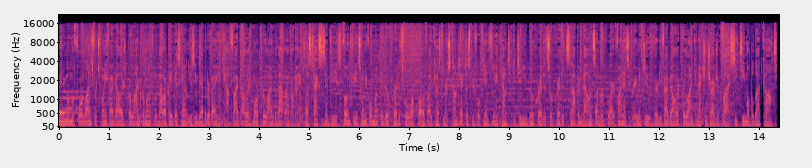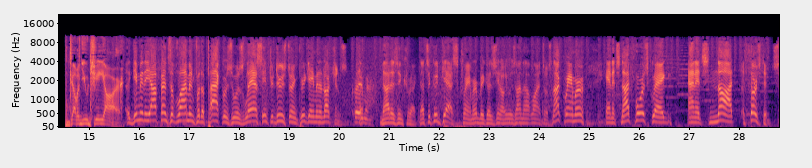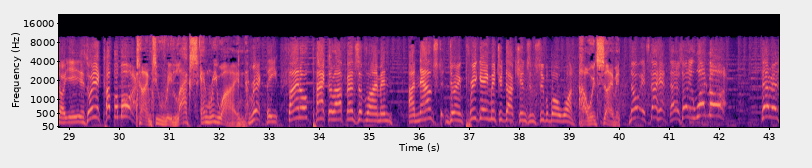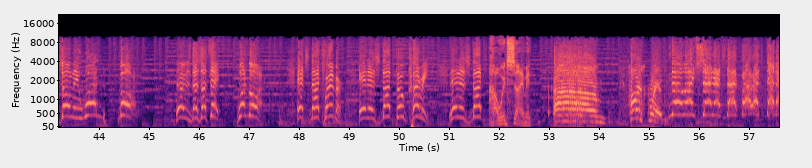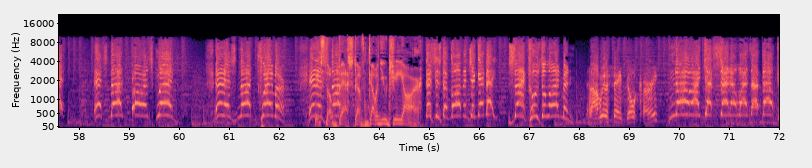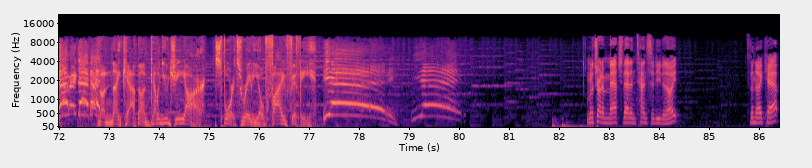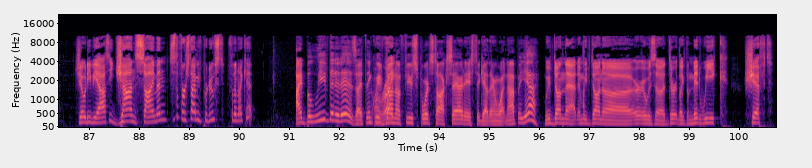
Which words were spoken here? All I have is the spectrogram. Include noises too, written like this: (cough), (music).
Minimum of four lines for $25 per line per month with auto pay discount using debit or bank account. $5 more per line without auto pay, plus taxes and fees. Phone fee at 24 monthly bill credits for all well qualified customers. Contact us before canceling account to continue bill credits or credit stop and balance on required finance agreement due. $35 per line connection charge apply. Ctmobile.com. WGR. Uh, give me the offensive lineman for the Packers who was last introduced during pregame introductions. Kramer. Not as incorrect. That's a good guess, Kramer, because, you know, he was on that line. So it's not Kramer, and it's not Forrest Gregg, and it's not Thurston. So there's only a couple more. Time to relax and rewind. Rick, the final Packer offensive lineman announced during pregame introductions in Super Bowl one. Howard Simon. No, it's not him. There's only one more. There is only one more. There is, that's, that's it. One more. It's not Kramer. It is not Bill Curry. It is not. Howard Simon. Um, Forrest Gregg. No, I said it's not Forrest, damn it! It's not Forrest Gregg. It is not Kramer. It It's is the not. best of WGR. This is the garbage you give me. Zach, who's the lineman? And I'm going to say Bill Curry. No, I just said it was about Curry, damn it! The Nightcap on WGR. Sports Radio 550. Yay! Yay! I'm going to try to match that intensity tonight. It's the Nightcap. Joe DiBiase, John Simon. Is this the first time you've produced for the Nightcap? I believe that it is. I think we've All done a few sports talk Saturdays together and whatnot. But yeah, We've done that, and we've done, uh, or it was uh, dirt, like the midweek shift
